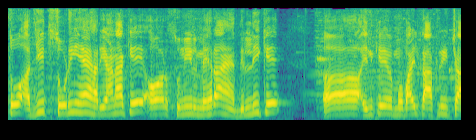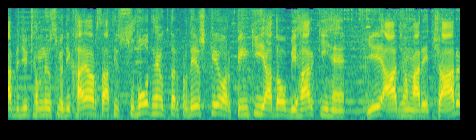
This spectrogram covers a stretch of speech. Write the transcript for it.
तो अजीत सोढ़ी हैं हरियाणा के और सुनील मेहरा हैं दिल्ली के। आ, इनके मोबाइल का आखिरी चार डिजिट हमने उसमें दिखाया और साथ ही सुबोध हैं उत्तर प्रदेश के और पिंकी यादव बिहार की हैं। ये आज हमारे चार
